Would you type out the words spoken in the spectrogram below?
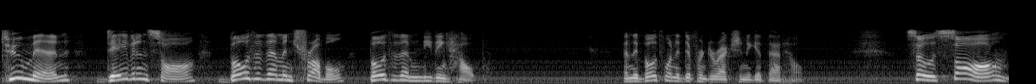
Two men, David and Saul, both of them in trouble, both of them needing help. And they both went a different direction to get that help. So Saul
